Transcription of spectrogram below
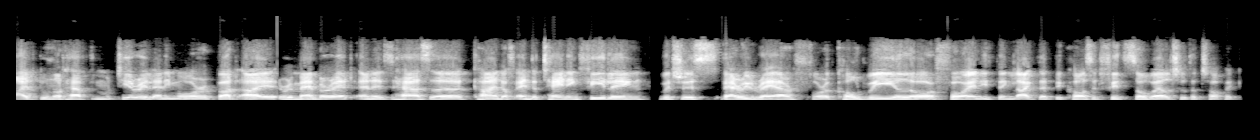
I do not have the material anymore, but I remember it and it has a kind of entertaining feeling, which is very rare for a code wheel or for anything like that because it fits so well to the topic.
